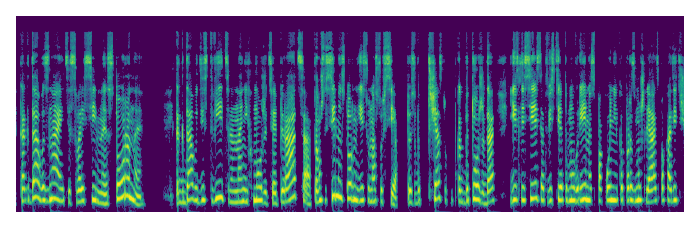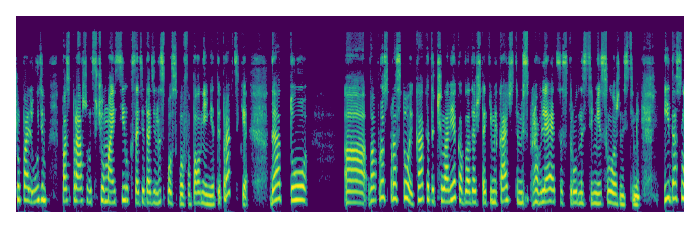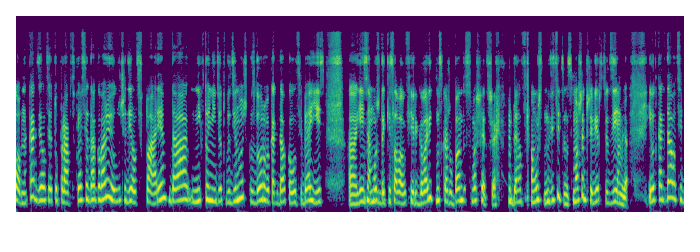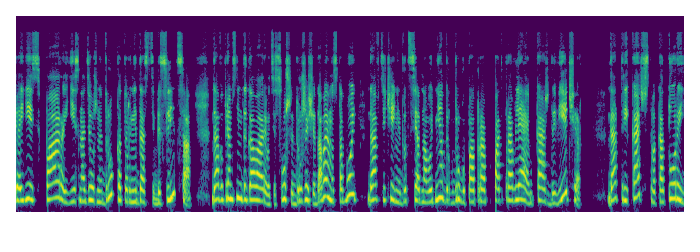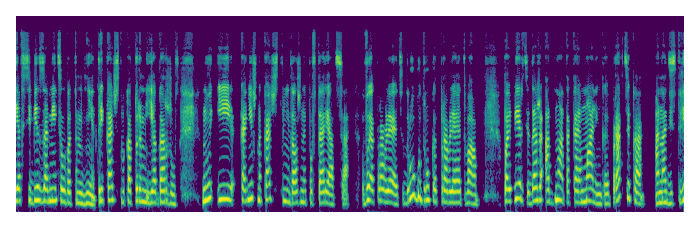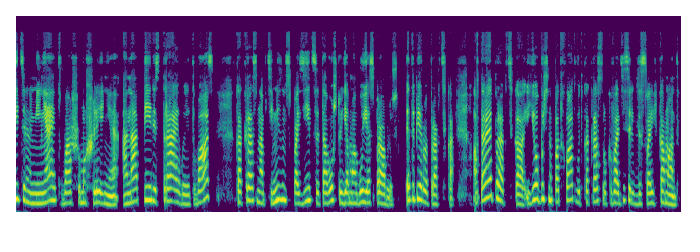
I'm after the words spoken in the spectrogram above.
Когда вы знаете свои сильные стороны, когда вы действительно на них можете опираться, потому что сильные стороны есть у нас у всех. То есть вот сейчас как бы тоже, да, если сесть, отвести этому время, спокойненько поразмышлять, походить еще по людям, поспрашивать, в чем моя сила, кстати, это один из способов выполнения этой практики, да, то а, вопрос простой. Как этот человек, обладающий такими качествами, справляется с трудностями и сложностями? И дословно, как делать эту практику? Я всегда говорю, ее лучше делать в паре, да, никто не идет в одиночку. Здорово, когда около тебя есть, а, я не знаю, можно такие слова в эфире говорить, ну, скажу, банда сумасшедших, да, потому что, ну, действительно, сумасшедшие верстят землю. И вот когда у тебя есть пара, есть надежный друг, который не даст тебе слиться, да, вы прям с ним договариваетесь, слушай, дружище, давай мы с тобой, да, в течение 21 дня друг другу по отправляем каждый вечер да, три качества, которые я в себе заметил в этом дне, три качества, которыми я горжусь. Ну и, конечно, качества не должны повторяться. Вы отправляете другу, друг отправляет вам. Поверьте, даже одна такая маленькая практика, она действительно меняет ваше мышление, она перестраивает вас как раз на оптимизм с позиции того, что я могу, я справлюсь. Это первая практика. А вторая практика, ее обычно подхватывают как раз руководители для своих команд.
